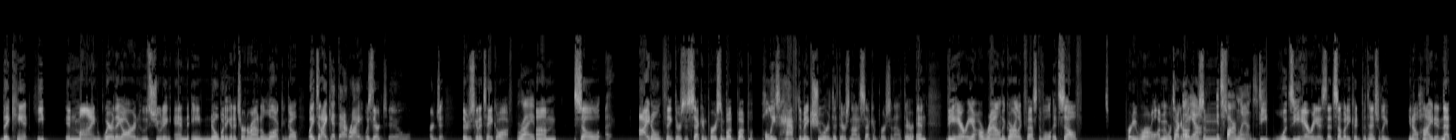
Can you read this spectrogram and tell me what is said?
they can't keep in mind where they are and who's shooting, and ain't nobody going to turn around to look and go, "Wait, did I get that right? Was there two? Or ju- they're just going to take off." right. Um, so I, don't think there's a second person, but but p- police have to make sure that there's not a second person out there. And the area around the Garlic Festival itself is pretty rural. I mean, we're talking Oh, about yeah. there's some It's some farmland. deep woodsy areas that somebody could potentially you know hide in. And that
